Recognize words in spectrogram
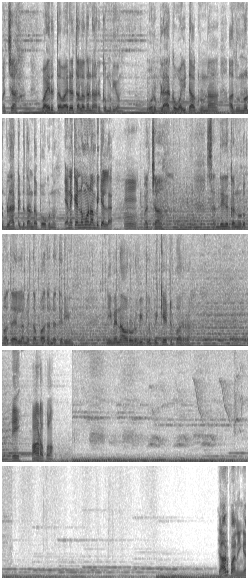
மச்சான் வைரத்தை வைரத்தால தான்டா இருக்க முடியும். ஒரு பிளாக்கை ஒயிட் ஆக்கணும்னா அது இன்னொரு பிளாக் கிட்ட தான்டா போகணும். எனக்கு என்னமோ நம்பிக்கை இல்ல. ம். மச்சான் சந்தேக கண்ணோட பார்த்தா எல்லாமே தப்பா தான்டா தெரியும். நீ வேணா அவரோட வீட்டில் போய் கேட்டு பாருடா. ஏய் வாங்கடா போகலாம் யாருப்பா நீங்க?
